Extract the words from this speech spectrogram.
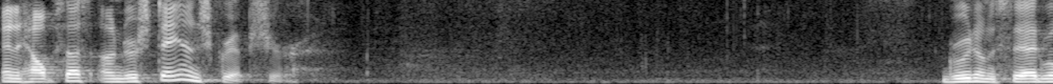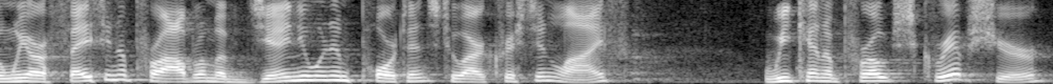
and helps us understand Scripture. Grudem said, when we are facing a problem of genuine importance to our Christian life, we can approach Scripture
